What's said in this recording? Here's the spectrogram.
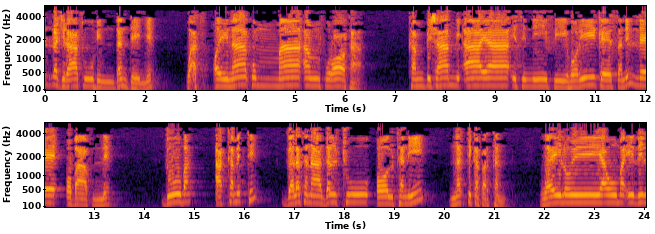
irra jiraatuu hin dandeenye wa'asqoynaakum maa'an furootaa. kan bishaan mi'aayaa isinii fi horii keessanillee obaafne. Duuba akkamitti galatanaa galchuu ooltanii natti kafartan. Waylun yawma'idhin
